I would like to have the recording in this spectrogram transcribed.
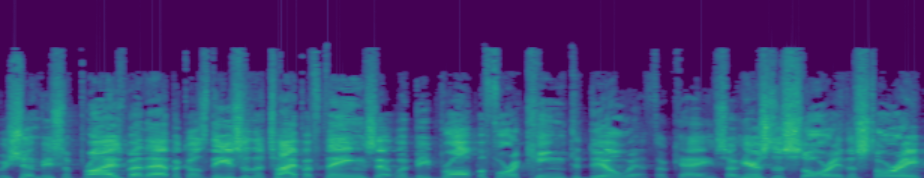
we shouldn't be surprised by that because these are the type of things that would be brought before a king to deal with, okay? So here's the story. The story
